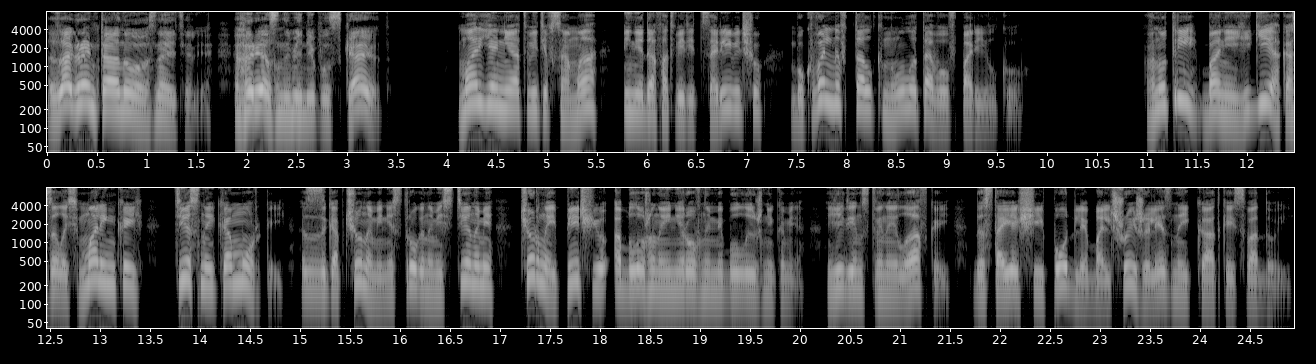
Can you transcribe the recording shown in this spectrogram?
За грань-то оно, знаете ли, грязными не пускают». Марья, не ответив сама и не дав ответить царевичу, буквально втолкнула того в парилку. Внутри бани Яги оказалась маленькой, тесной коморкой с закопченными нестроганными стенами, черной печью, обложенной неровными булыжниками, единственной лавкой, достоящей подле большой железной каткой с водой.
